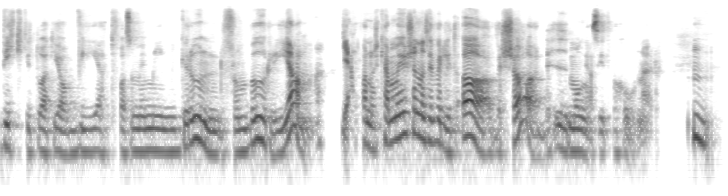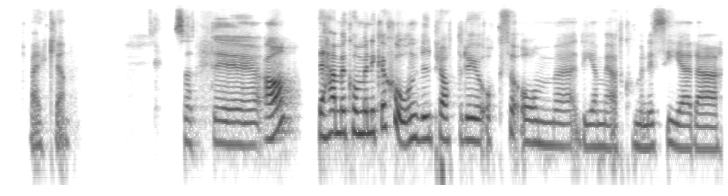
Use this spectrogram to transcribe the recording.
viktigt då att jag vet vad som är min grund från början. Ja. Annars kan man ju känna sig väldigt överkörd i många situationer. Verkligen. Så att, eh, ja. Det här med kommunikation, vi pratade ju också om eh, det med att kommunicera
